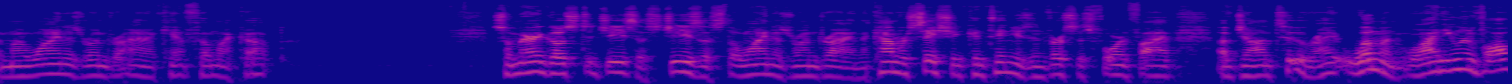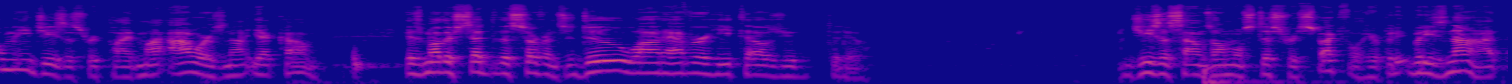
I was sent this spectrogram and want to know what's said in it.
that my wine has run dry and I can't fill my cup. So Mary goes to Jesus. Jesus, the wine has run dry. And the conversation continues in verses 4 and 5 of John 2, right? Woman, why do you involve me? Jesus replied, My hour is not yet come. His mother said to the servants, Do whatever he tells you to do. Jesus sounds almost disrespectful here, but, but he's not.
